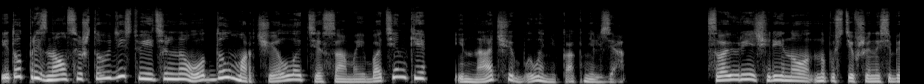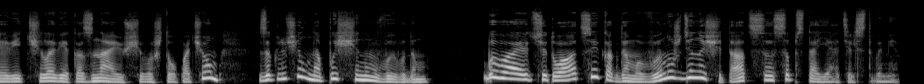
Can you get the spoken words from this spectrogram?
и тот признался, что действительно отдал Марчелло те самые ботинки, иначе было никак нельзя. Свою речь Рино, напустивший на себя вид человека, знающего что почем, заключил напыщенным выводом. «Бывают ситуации, когда мы вынуждены считаться с обстоятельствами».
